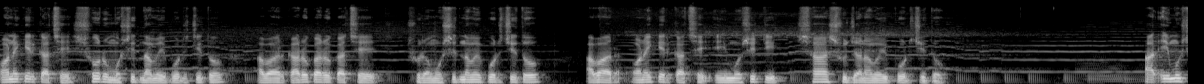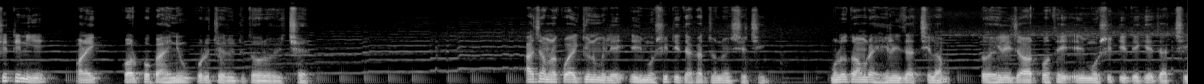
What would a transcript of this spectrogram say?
অনেকের কাছে সৌর মসজিদ নামে পরিচিত, আবার কারও কারও কাছে সুরা মসজিদ নামে পরিচিত আবার অনেকের কাছে এই মসজিদটি শাহ সুজা নামে পরিচিত। আর এই মসজিদটি নিয়ে অনেক কল্পকাহিনীও পরিচালিত রয়েছে। আজ আমরা কয়েকজন মিলে এই মসজিদটি দেখার জন্য এসেছি। মূলত আমরা হেলি যাচ্ছিলাম। তো হেলি যাওয়ার পথে এই মসজিদটি দেখে যাচ্ছি।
